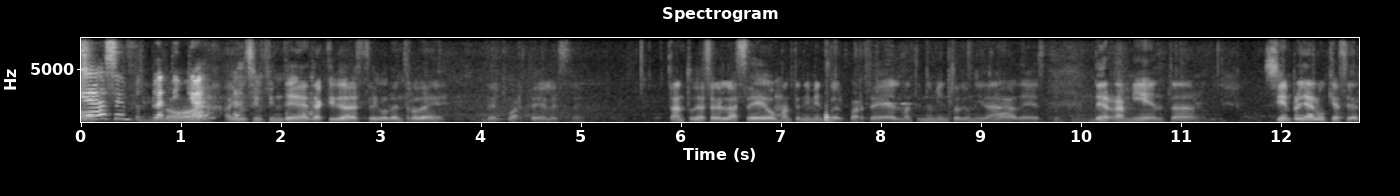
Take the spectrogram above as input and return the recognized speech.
qué hacen, pues no, platicar. hay un sinfín de, de actividades, te digo, dentro de, del cuartel, este. Tanto de hacer el aseo, mantenimiento del cuartel, mantenimiento de unidades, de herramienta. Siempre hay algo que hacer.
